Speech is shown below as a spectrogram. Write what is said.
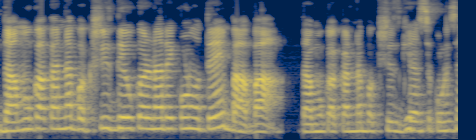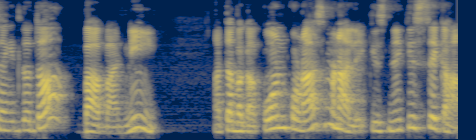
दामू काकांना बक्षीस देव करणारे कोण होते? बाबा. दामू काकांना बक्षीस घे असं कोणी सांगितलं होतं? बाबांनी. आता बघा कोण कोणास म्हणाले? किसने किस्से कहा.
